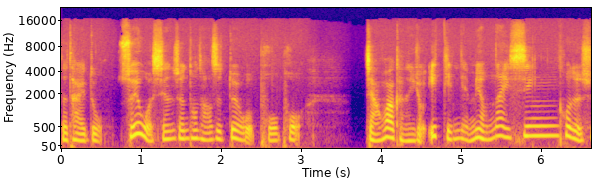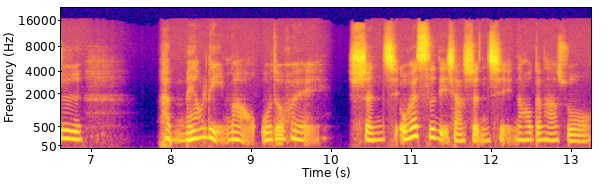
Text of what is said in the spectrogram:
的态度。所以我先生通常是对我婆婆讲话，可能有一点点没有耐心，或者是很没有礼貌，我都会生气。我会私底下生气，然后跟他说，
